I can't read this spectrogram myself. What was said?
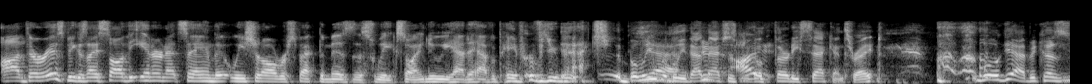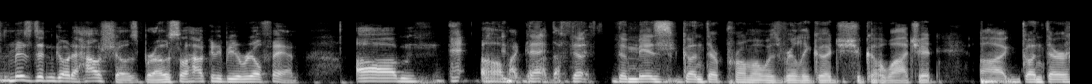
Uh, there is because I saw the internet saying that we should all respect the Miz this week, so I knew he had to have a pay per view match. Believably, Yeah, that dude, match is going to go 30 seconds, right? well, yeah, because Miz didn't go to house shows, bro. So how could he be a real fan? Um, oh my god, the, the the Miz Gunther promo was really good. You should go watch it. Uh, Gunther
